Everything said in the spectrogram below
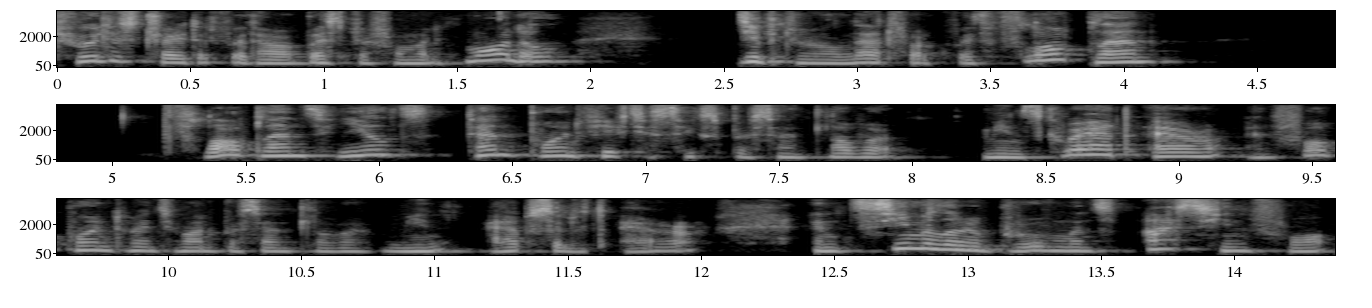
To illustrate it with our best performing model, deep neural network with floor plan, floor plans yields 10.56% lower mean squared error and 4.21% lower mean absolute error, and similar improvements are seen for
